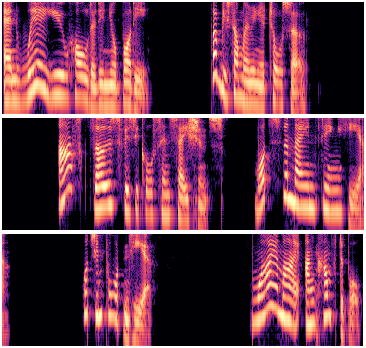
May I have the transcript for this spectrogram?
and where you hold it in your body probably somewhere in your torso. Ask those physical sensations what's the main thing here? What's important here? Why am I uncomfortable?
